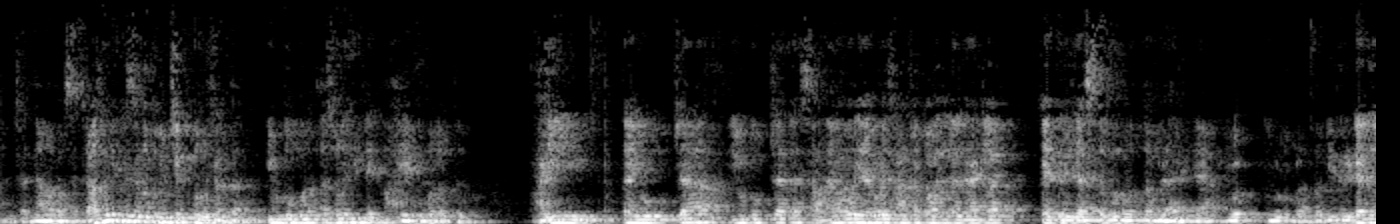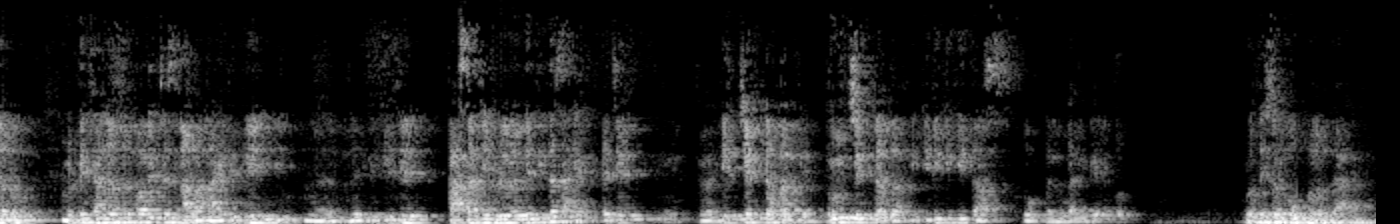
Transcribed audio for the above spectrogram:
आमच्या नावापासून. अजूनही हे सगळं तुम्ही चेक करू शकता. युट्यूबवर अजूनही ते आहे उपलब्ध. आणि त्या युट्यूबच्या युट्यूबच्या त्या साधनावर यावेळेस आमच्या कॉलेजला नॅटला काहीतरी जास्त गुणवत्ता मिळाली त्या युट्यूबला तर मी रिटायर झालो. पण ते चॅनल कॉलेजच्याच नावानं नाही तिथली तिथले तिथली जे तासाचे व्हिडिओ आहेत ते तिथंच आहेत. त्याचे हे चेक करतात ते. रूल चेक करतात की किती किती तास लोकांनी केले तो पण ते सगळं उपलब्ध आहे.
